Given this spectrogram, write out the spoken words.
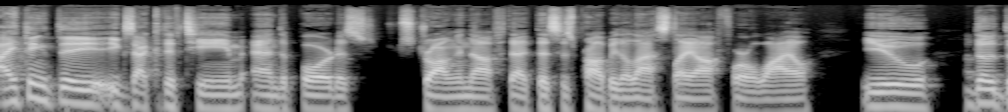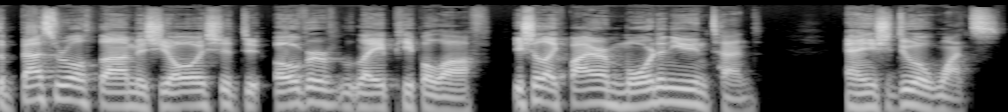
I think the executive team and the board is strong enough that this is probably the last layoff for a while. You the the best rule of thumb is you always should do, overlay people off. You should like fire more than you intend, and you should do it once.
